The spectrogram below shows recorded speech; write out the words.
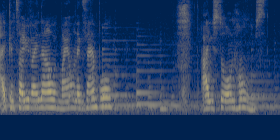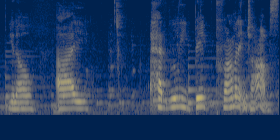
I can tell you right now, with my own example, I used to own homes. You know, I had really big, prominent jobs,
